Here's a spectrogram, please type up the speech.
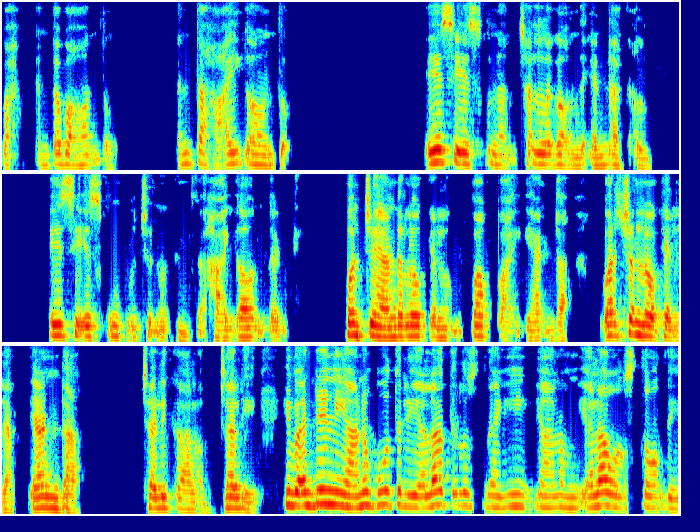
బా ఎంత బాగుందో ఎంత హాయిగా ఉందో. ఏసీ వేసుకున్నాను చల్లగా ఉంది ఎండాకాలం. ఏసీ వేసుకుని కూర్చుని ఎంత హాయిగా ఉందండి. కొంచెం ఎండలోకి వెళ్ళాం పప్ప ఎండ. వర్షంలోకి వెళ్ళాం ఎండ చలికాలం చలి. ఇవన్నీ నీ అనుభూతులు ఎలా తెలుస్తున్నాయి? ఈ జ్ఞానం ఎలా వస్తోంది?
